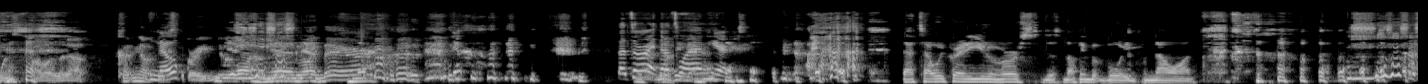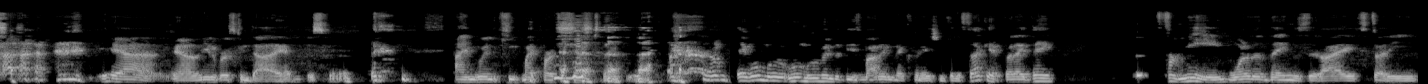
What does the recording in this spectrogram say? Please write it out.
wants to follow that up. Cutting off Nope. the story. No, Yeah, I'm yeah, just yeah. going there. That's all right. That's why I'm here. that's how we create a universe. There's nothing but void from now on. yeah, yeah, the universe can die. I'm just gonna. I'm going to keep my part. Thank you. and we'll move. We'll move into these modern incarnations in a second. But I think, for me, one of the things that I study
